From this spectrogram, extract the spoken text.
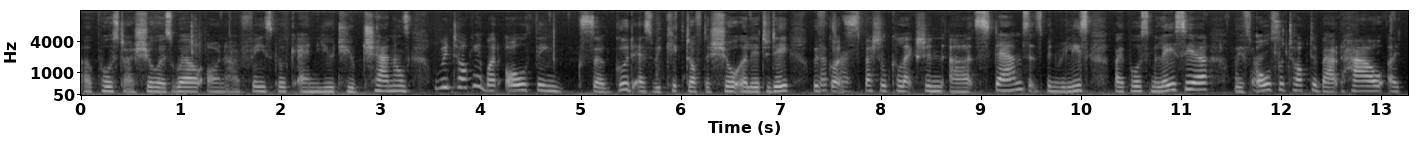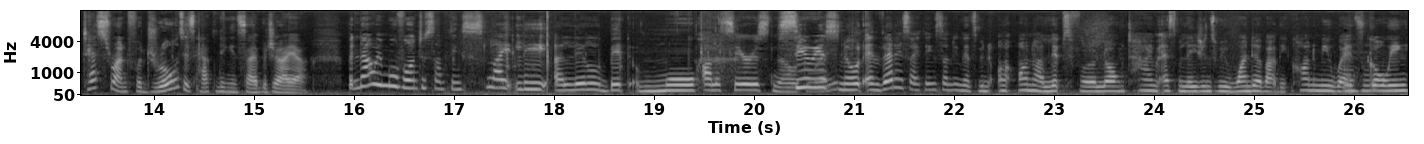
uh, post our show as well on our Facebook and YouTube channels. We've been talking about all things uh, good as we kicked off the show earlier today. We've That's got right. special collection uh, stamps that's been released by Post Malaysia. We've also talked about how a test run for drones is happening in Cyberjaya. But now we move on to something slightly a little bit more On a serious note, serious right? note, and that is, I think, something that's been on, on our lips for a long time. As Malaysians, we wonder about the economy, where Mm-hmm. it's going,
